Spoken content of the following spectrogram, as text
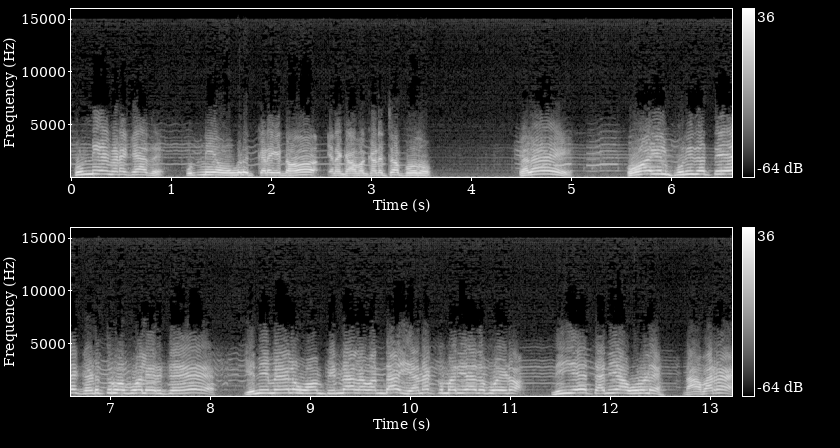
புண்ணியம் கிடைக்காது. புண்ணியம் உங்களுக்கு கிடைக்கட்டும். எனக்கு அவ கிடைச்சா போதும். ஏலே கோயில் புனிதத்தையே கெடுத்துருவ போல இருக்கு. இனிமேலும் உன் பின்னால வந்தா எனக்கு மரியாதை போயிடும். நீயே தனியா உருளு. நான் வரேன்.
